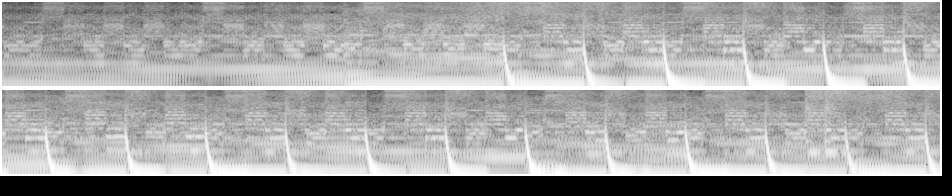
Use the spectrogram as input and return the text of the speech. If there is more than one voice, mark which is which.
Speaker 1: I'm not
